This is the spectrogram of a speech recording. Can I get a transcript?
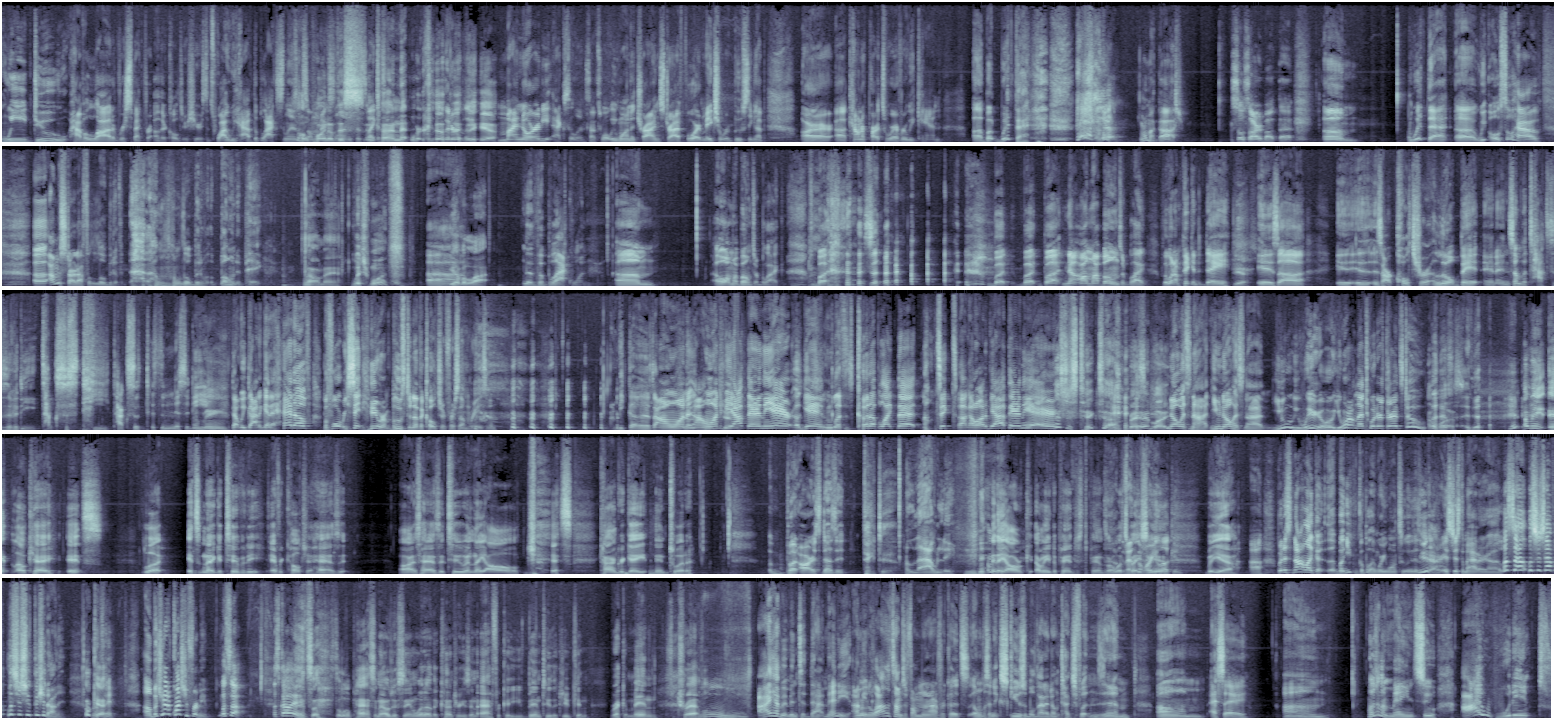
we do have a lot of respect for other cultures here. It's why we have the Black Slims. the whole on point Black of this. It's like- it's entire network. literally yeah. minority excellence. That's what we want to try and strive for and make sure we're boosting up our uh, counterparts wherever we can. Uh, but with that, oh my gosh, so sorry about that. Um, with that, uh, we also have. Uh, I'm gonna start off with a little bit of a little bit of a bone to pick. Oh man. Which one? Uh, you have a lot. the, the black one. Um, oh, all my bones are black, but but but but no, all my bones are black. The one I'm picking today Yes. is uh is, is our culture a little bit and, and some of the toxicity, toxicity, toxicity I mean- that we got to get ahead of before we sit here and boost another culture for some reason. because I don't want to. I don't want to be out there in the air again unless it's cut up like that on TikTok. I don't want to be out there in the air. This is TikTok, man. Like no, it's not. You know it's not. You we were you were on that Twitter threads too. I was. I mean, it okay. It's look, it's negativity. Every culture has it. Ours has it too, and they all just congregate in Twitter. but ours does it They do. loudly. I mean, they all. I mean, it depends. Just depends on what Depends on space where you're you're in. looking. But yeah, Uh, but it's not like a. But you can complain where you want to. It doesn't Yeah. matter. It's just a matter. Uh, let's uh, let's just have let's just shoot the shit on it. Okay. Um, but you had a question for me. What's up? Let's go ahead. It's a, it's a little passing. I was just saying, what other countries in Africa you've been to that you can recommend for travel? I haven't been to that many. I mean, a lot of the times if I'm in Africa, it's almost inexcusable that I don't touch foot in Zim. Um, SA. Um, those are the main two. I wouldn't.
